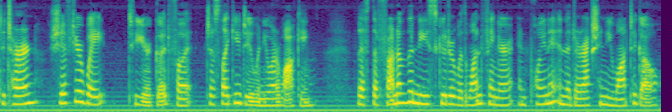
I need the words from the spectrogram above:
To turn, shift your weight to your good foot just like you do when you are walking. Lift the front of the knee scooter with one finger and point it in the direction you want to go.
